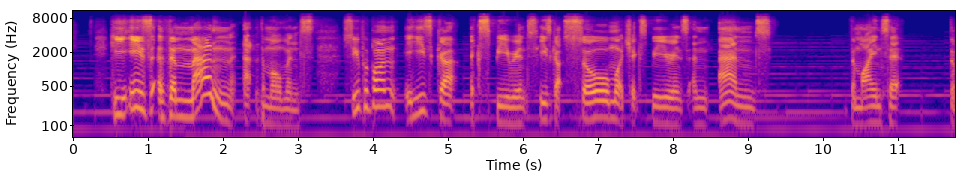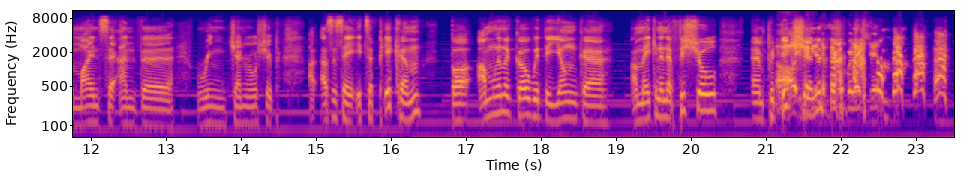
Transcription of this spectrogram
he is the man at the moment. Superbon, he's got experience. He's got so much experience and and the mindset the mindset and the ring generalship. As I say, it's a pick 'em, but I'm gonna go with the younger. I'm making an official um, prediction. Oh, official prediction.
